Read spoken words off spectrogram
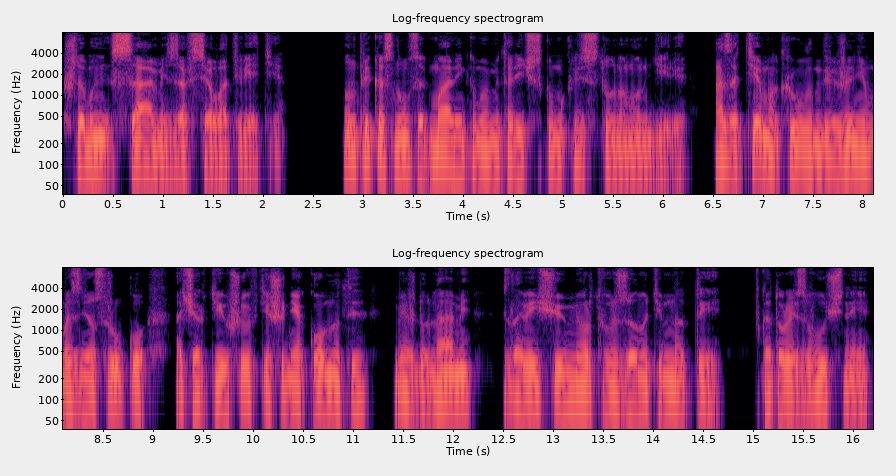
что мы сами за все в ответе. Он прикоснулся к маленькому металлическому кресту на мундире, а затем округлым движением вознес руку, очертившую в тишине комнаты между нами зловещую мертвую зону темноты, в которой звучные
